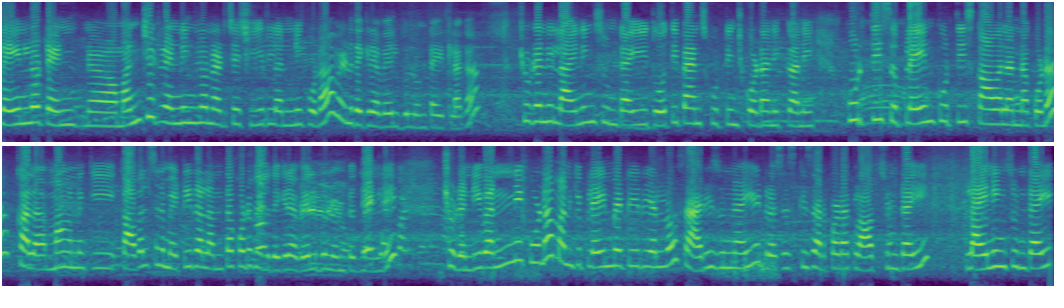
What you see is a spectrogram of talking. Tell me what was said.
ప్లెయిన్లో టెన్ మంచి ట్రెండింగ్లో నడిచే చీరలన్నీ కూడా వీళ్ళ దగ్గర అవైలబుల్ ఉంటాయి ఇట్లాగా. చూడండి లైనింగ్స్ ఉంటాయి ధోతి ప్యాంట్స్ కుట్టించుకోవడానికి కానీ కుర్తీస్ ప్లెయిన్ కుర్తీస్ కావాలన్నా కూడా కల మనకి కావాల్సిన మెటీరియల్ అంతా కూడా వీళ్ళ దగ్గర అవైలబుల్ ఉంటుందండి. చూడండి ఇవన్నీ కూడా మనకి ప్లెయిన్ మెటీరియల్లో శారీస్ ఉన్నాయి డ్రెస్సెస్కి సరిపడా క్లాత్స్ ఉంటాయి లైనింగ్స్ ఉంటాయి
